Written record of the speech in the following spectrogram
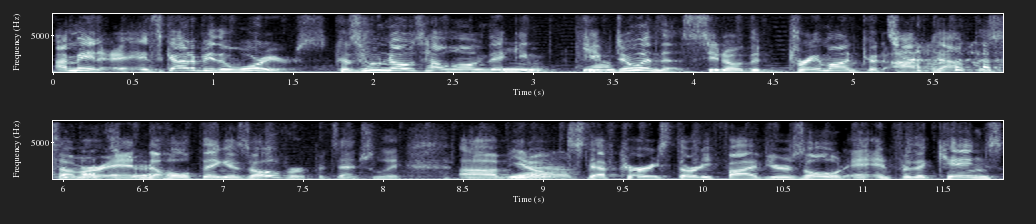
I mean, it's got to be the Warriors because who knows how long they can mm, keep yeah. doing this. You know, the Draymond could opt out this summer and true. the whole thing is over potentially. Um, yeah. You know, Steph Curry's 35 years old. And, and for the Kings,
